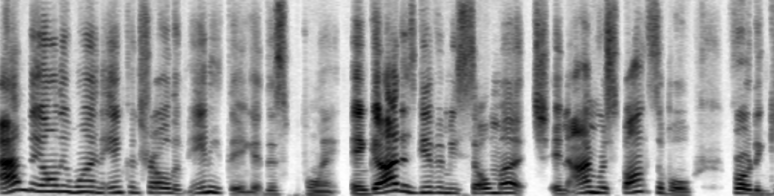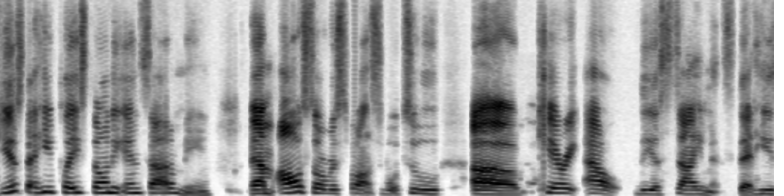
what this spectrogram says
I'm the only one in control of anything at this point, and God has given me so much, and I'm responsible for the gifts that he placed on the inside of me. I'm also responsible to uh, carry out the assignments that he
